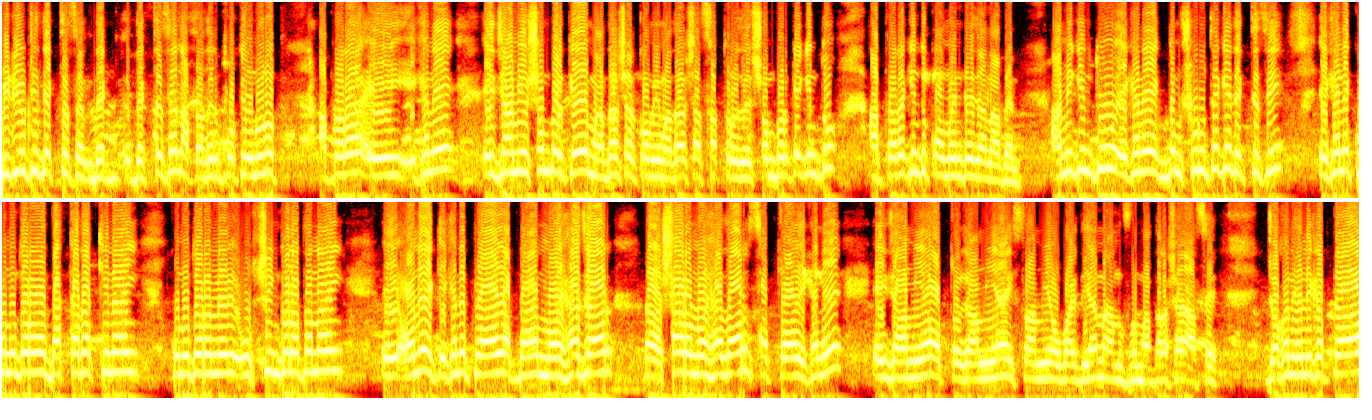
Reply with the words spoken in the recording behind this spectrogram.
ভিডিওটি দেখতেছেন, দেখ- দেখতেছেন, আপনাদের প্রতি অনুরোধ। আপনারা এই, এখানে এই জামিয়া সম্পর্কে, মাদ্রাসার কমি মাদ্রাসার ছাত্রদের সম্পর্কে কিন্তু আপনারা কিন্তু কমেন্টে জানাবেন। আমি কিন্তু এখানে একদম শুরু থেকে দেখতেছি। এখানে কোনো ধরনের ধাক্কা ধাক্কি নাই, কোনো ধরনের উচ্ছৃঙ্খলতা নাই। এই অনেক, এখানে প্রায় আপনার নয় হাজার সাড়ে নয় হাজার ছাত্র এখানে এই জামিয়া, অত্র জামিয়া ইসলামিয়া ওবায়দিয়া নানুফুর মাদ্রাসায় আছে। যখন হেলিকপ্টার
